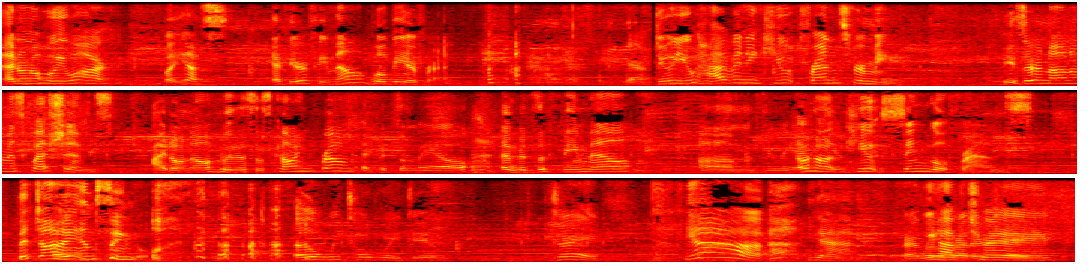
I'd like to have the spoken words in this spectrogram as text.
I don't know who you are, but yes, if you're a female, we'll be your friend. Yeah. Do you have any cute friends for me? These are anonymous questions. I don't know who this is coming from, if it's a male, if it's a female. Um, oh no, cute- cute single friends. Bitch, I Oh. am single. Oh, we totally do. Trey. yeah, yeah. We have brother Trey.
